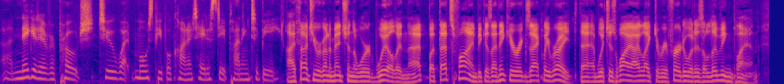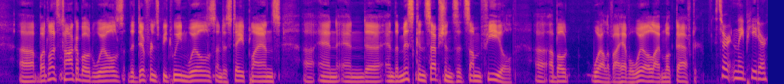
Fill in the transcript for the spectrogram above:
uh, negative approach to what most people connotate estate planning to be. I thought you were going to mention the word will in that, but that's fine because I think you're exactly right, that, which is why I like to refer to it as a living plan. Uh, but let's talk about wills, the difference between wills and estate plans, uh, and and uh, and the misconceptions that some feel uh, about. Well, if I have a will, I'm looked after. Certainly, Peter.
